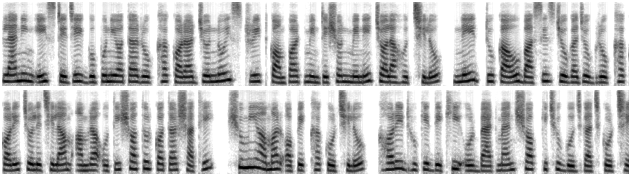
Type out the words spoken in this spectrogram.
প্ল্যানিং এই স্টেজে গোপনীয়তা রক্ষা করার জন্যই স্ট্রিট কম্পার্টমেন্টেশন মেনে চলা হচ্ছিল, নেট টু কাউ বাসিস যোগাযোগ রক্ষা করে চলেছিলাম আমরা অতি সতর্কতার সাথে, সুমি আমার অপেক্ষা করছিল, ঘরে ঢুকে দেখি ওর ব্যাটম্যান সবকিছু গোজগাছ করছে,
